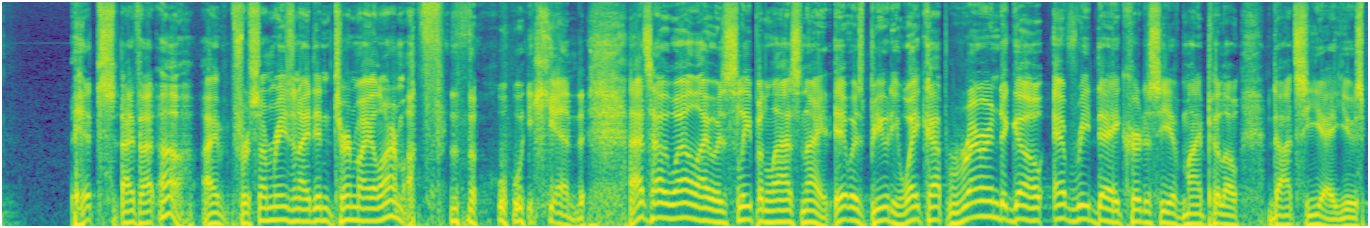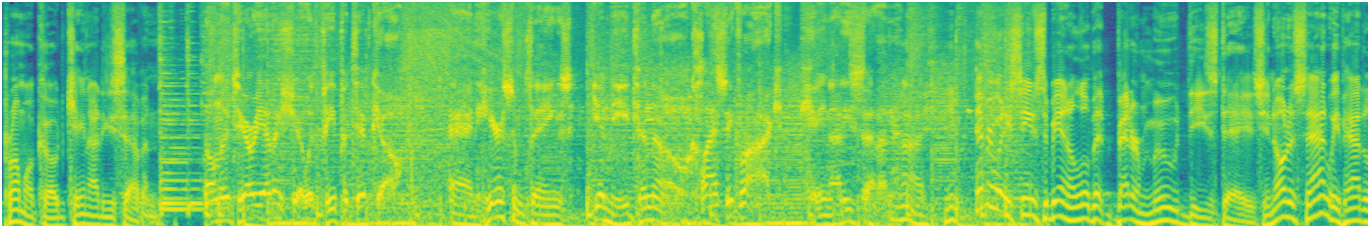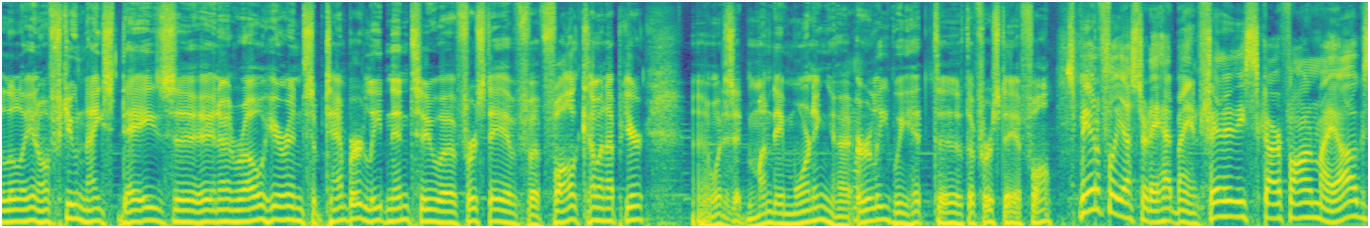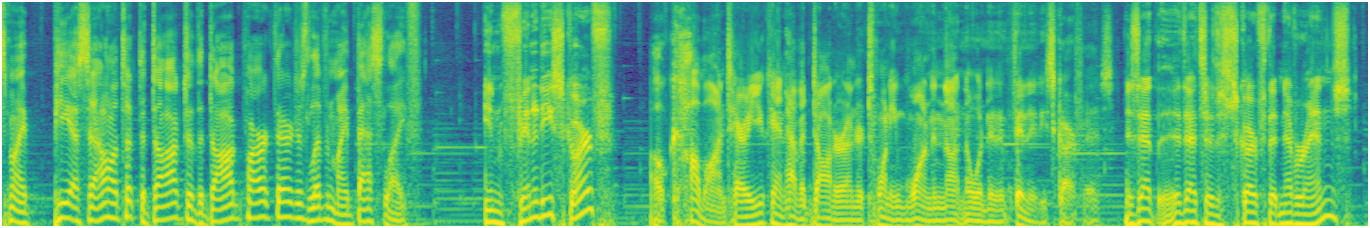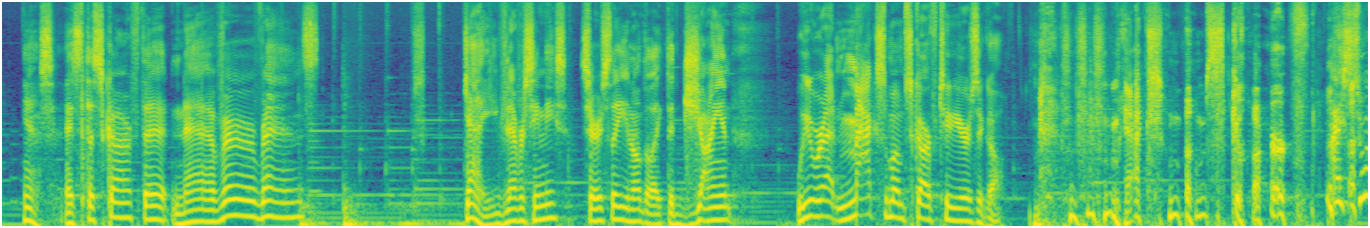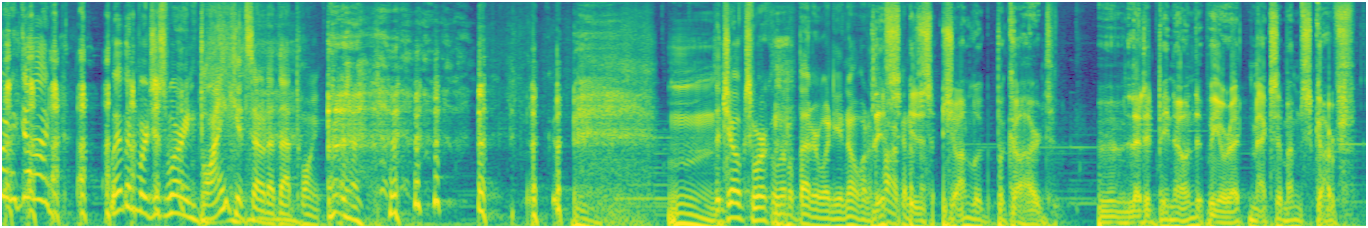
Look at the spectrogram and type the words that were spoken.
hit. I thought, oh, I for some reason I didn't turn my alarm off for the weekend. That's how well I was sleeping last night. It was beauty. Wake up raring to go every day, courtesy of MyPillow.ca. Use promo code K97. All new Terry Evans Show with Pete Potipcoe. And here's some things you need to know. Classic Rock, K97. Hi. Everybody seems to be in a little bit better mood these days. You notice that? We've had a little, you know, a few nice days uh, in a row here in September, leading into uh, first day of uh, fall coming up here. Uh, what is it? Monday morning, uh, early. We hit uh, the first day of fall. It's beautiful yesterday. Had my infinity scarf on, my Uggs, my PSL. I took the dog to the dog park there, just living my best life. Infinity scarf? Oh, come on, Terry. You can't have a daughter under 21 and not know what an infinity scarf is. Is that that's a scarf that never ends? Yes, it's the scarf that never ends. Yeah, you've never seen these? Seriously? You know, the like the giant. We were at Maximum Scarf two years ago. Maximum scarf. I swear to God, women were just wearing blankets out at that point. The jokes work a little better when you know what I'm This talking about. This is Jean Luc Picard. Uh, let it be known that we are at Maximum Scarf.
